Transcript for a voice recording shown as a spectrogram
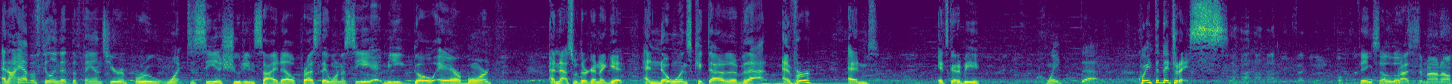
And I have a feeling that the fans here in Peru want to see a shooting side Sydal press. They want to see me go airborne, and that's what they're going to get. And no one's kicked out of that ever. And it's going to be cuenta cuenta de tres. Thanks a lot. Gracias, hermano.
